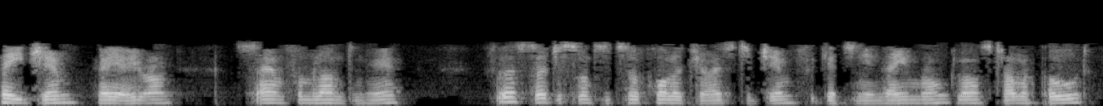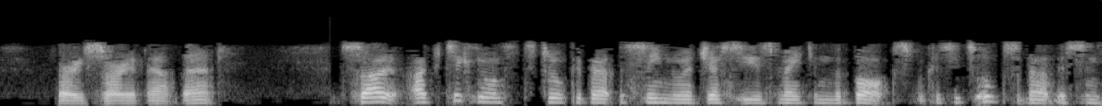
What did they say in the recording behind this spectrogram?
Hey Jim, hey Aaron, Sam from London here. First, I just wanted to apologise to Jim for getting your name wrong last time I called. Very sorry about that. So, I particularly wanted to talk about the scene where Jesse is making the box, because he talks about this in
